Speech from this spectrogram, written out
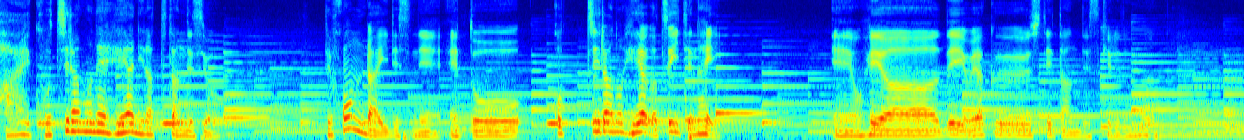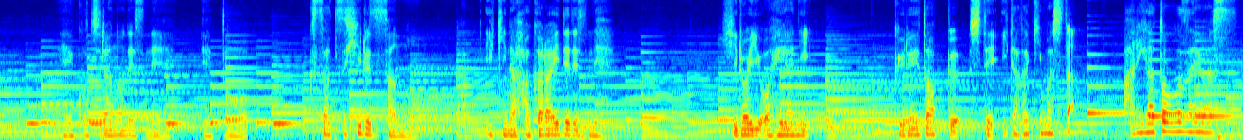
はいこちらもね部屋になってたんですよ。で本来ですねえっとこちらの部屋がついてない、えー、お部屋で予約してたんですけれども、えー、こちらのですねえっと草津ヒルズさんの粋な計らいでですね広いお部屋にグレードアップしていただきました。ありがとうございます。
